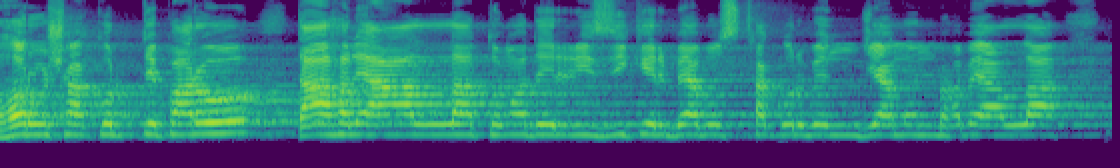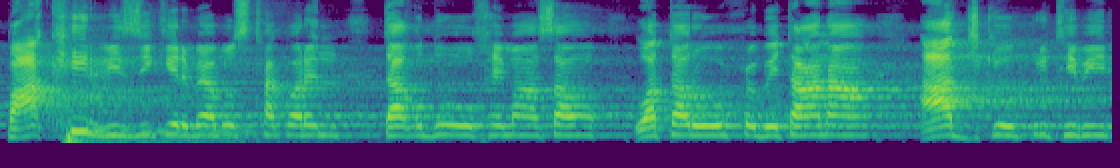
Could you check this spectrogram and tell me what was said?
ভরসা করতে পারো, তাহলে আল্লাহ তোমাদের রিজিকের ব্যবস্থা করবেন। যেমনভাবে আল্লাহ পাখির রিজিকের ব্যবস্থা করেন তাকদু খেমাসাও ওয়াতারু বেতানা। আজকেও পৃথিবীর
